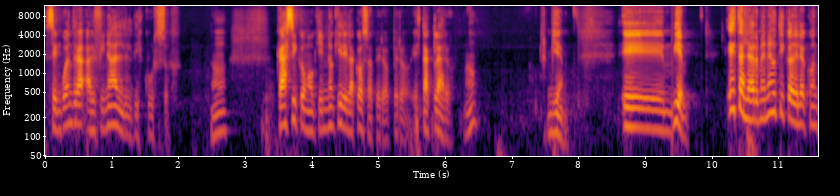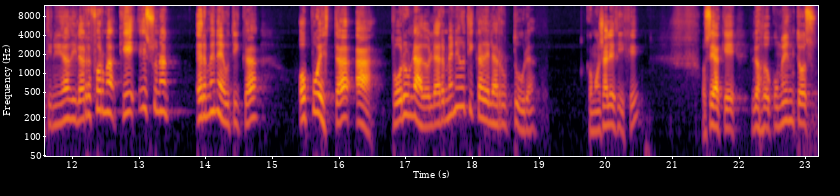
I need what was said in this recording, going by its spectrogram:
se encuentra al final del discurso. casi como quien no quiere la cosa, pero, pero está claro. ¿no? Bien. Eh, bien, esta es la hermenéutica de la continuidad y la reforma, que es una hermenéutica opuesta a, por un lado, la hermenéutica de la ruptura, como ya les dije, o sea que los documentos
